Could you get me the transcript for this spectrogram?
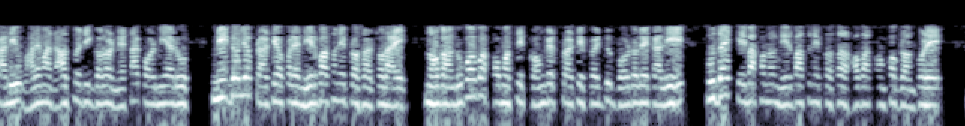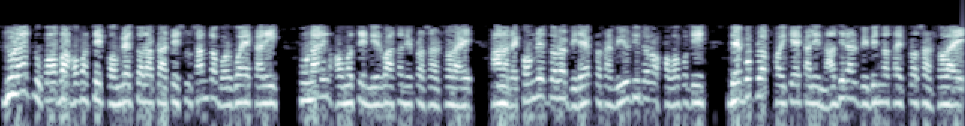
কালিও ভালেমান ৰাজনৈতিক দলৰ নেতা কৰ্মী আৰু নিৰ্দলীয় প্ৰাৰ্থীসকলে নিৰ্বাচনী প্ৰচাৰ চলায়। নগাঁও লোকসভা সমষ্টিত কংগ্ৰেছ প্ৰাৰ্থী প্ৰদ্যুৎ বৰদলৈয়ে কালি হোজাইত কেইবাখনো নিৰ্বাচনী প্ৰচাৰ সভাত অংশগ্ৰহণ কৰে। যোৰহাট লোকসভা সমষ্টিত কংগ্ৰেছ দলৰ প্ৰাৰ্থী সুশান্ত বৰগোহাঁয়ে কালি সোণাৰী সমষ্টিত নিৰ্বাচনী প্ৰচাৰ চলায়। আনহাতে কংগ্ৰেছ দলৰ বিধায়ক তথা বিৰোধী দলৰ সভাপতি দেৱব্ৰত শইকীয়াই কালি নাজিৰাৰ বিভিন্ন ঠাইত প্ৰচাৰ চলায়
